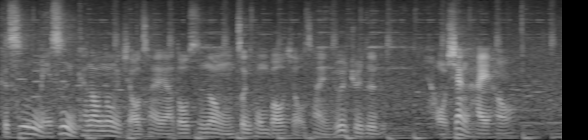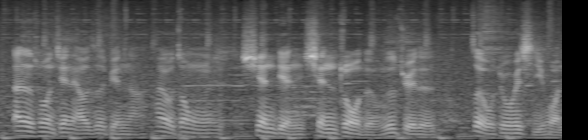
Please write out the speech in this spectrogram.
可是每次你看到那种小菜啊，都是那种真空包小菜，你就会觉得好像还好。但是说你今天来到这边呢、它有这种现点现做的，我就觉得这我就会喜欢。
